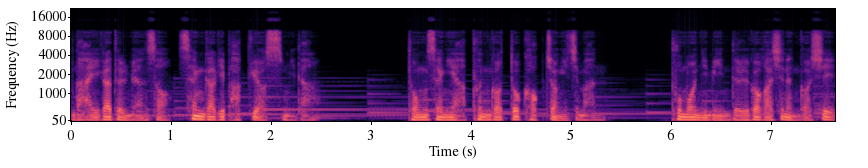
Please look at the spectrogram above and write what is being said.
나이가 들면서 생각이 바뀌었습니다. 동생이 아픈 것도 걱정이지만 부모님이 늙어가시는 것이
